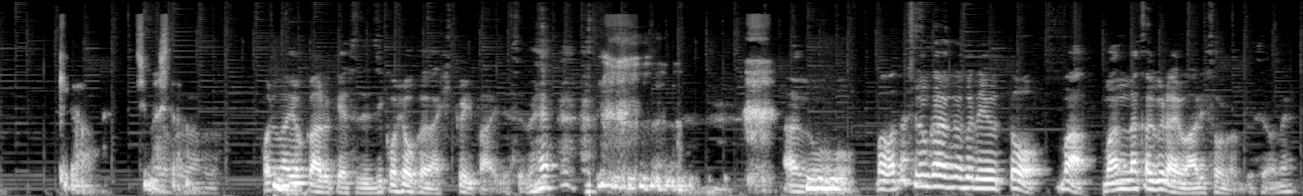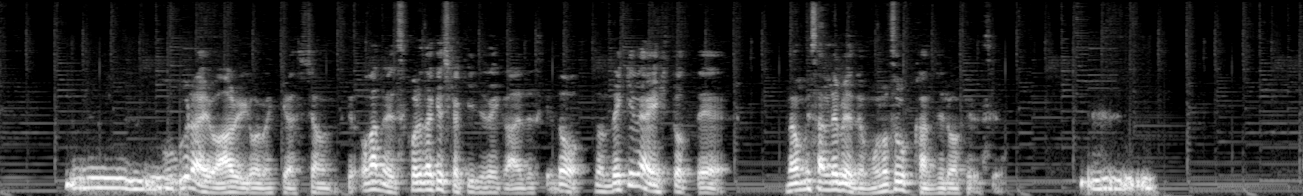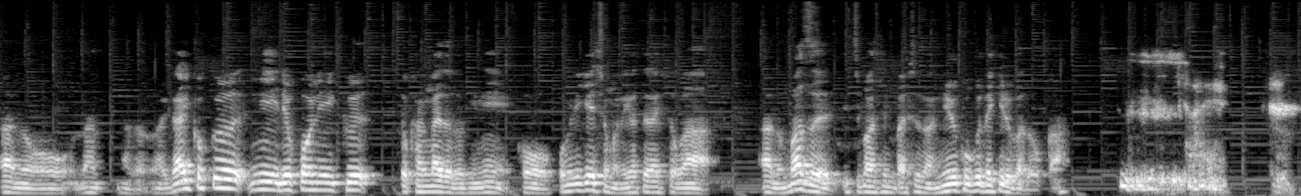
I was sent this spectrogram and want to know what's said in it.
気がしました。なるほどこれはよくあるケースで自己評価が低い場合ですよね。あの、うんまあ私の感覚で言うと、まあ真ん中ぐらいはありそうなんですよね。うん5ぐらいはあるような気がしちゃうんですけど、わかんないです。これだけしか聞いてないからあれですけど、そのできない人って、直美さんレベルでものすごく感じるわけですよ。うんあの、なんなんだろうな、外国に旅行に行くと考えたときに、こう、コミュニケーションが苦手な人が、あの、まず一番心配するのは入国できるかどうか、はい。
